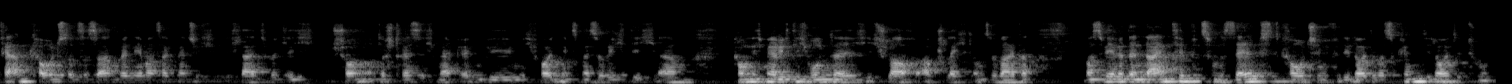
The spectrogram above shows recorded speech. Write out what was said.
Ferncoach sozusagen, wenn jemand sagt, Mensch, ich, ich leide wirklich schon unter Stress, ich merke irgendwie, mich freut nichts mehr so richtig, ähm, ich komme nicht mehr richtig runter, ich, ich schlafe auch schlecht und so weiter. Was wäre denn dein Tipp zum Selbstcoaching für die Leute? Was können die Leute tun?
